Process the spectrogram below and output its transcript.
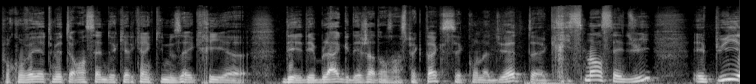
pour qu'on veuille être metteur en scène de quelqu'un qui nous a écrit euh, des, des blagues déjà dans un spectacle. C'est qu'on a dû être crissement séduit. Et puis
